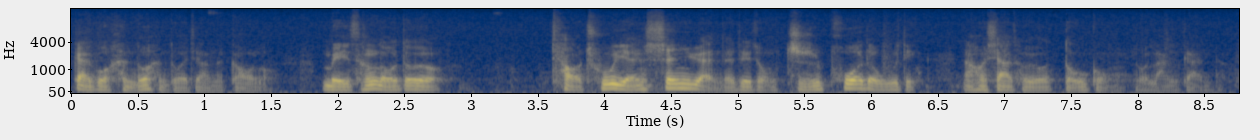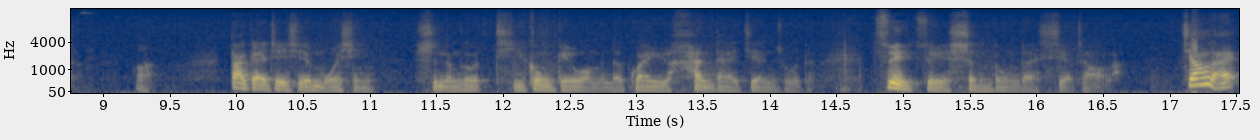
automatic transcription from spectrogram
盖过很多很多这样的高楼。每层楼都有挑出檐深远的这种直坡的屋顶，然后下头有斗拱、有栏杆等等，啊，大概这些模型是能够提供给我们的关于汉代建筑的最最生动的写照了。将来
